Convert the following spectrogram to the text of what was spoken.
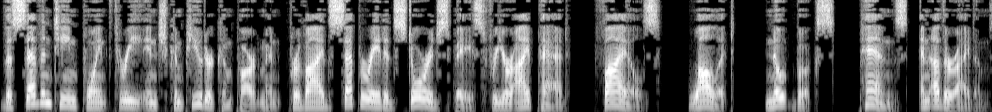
The 17.3 inch computer compartment provides separated storage space for your iPad, files, wallet, notebooks, pens, and other items.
